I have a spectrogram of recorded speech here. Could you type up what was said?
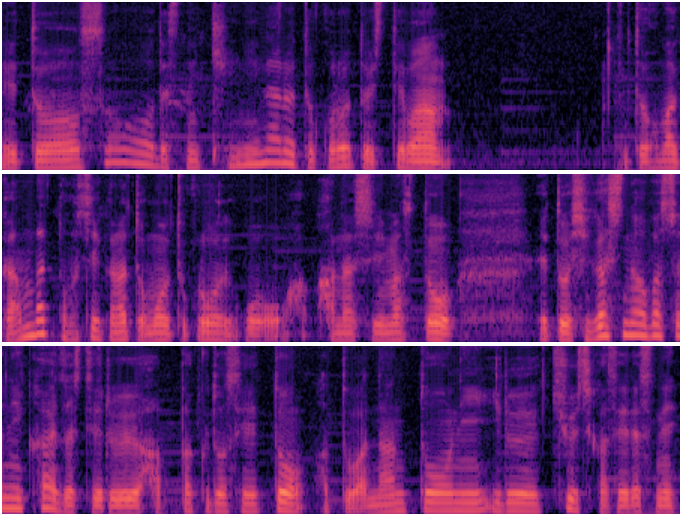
えっと、そうですね、気になるところとしては、えっとまあ、頑張ってほしいかなと思うところを話しますと、えっと、東の場所に開座している八白土星とあとは南東にいる旧歯火星ですね、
